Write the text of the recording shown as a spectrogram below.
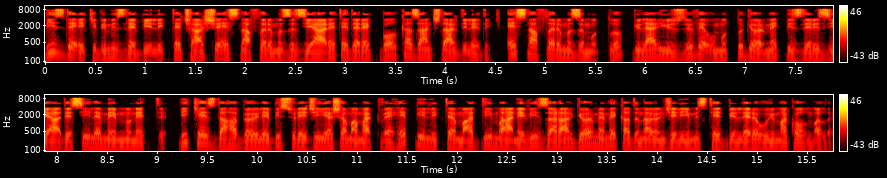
Biz de ekibimizle birlikte çarşı esnaflarımızı ziyaret ederek bol kazançlar diledik. Esnaflarımızı mutlu, güler yüzlü ve umutlu görmek bizleri ziyadesiyle memnun etti. Bir kez daha böyle bir süreci yaşamamak ve hep birlikte maddi manevi zarar görmemek adına önceliğimiz tedbirlere uymak olmalı.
